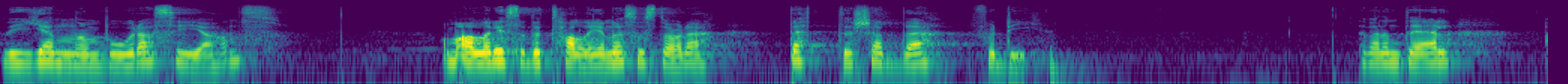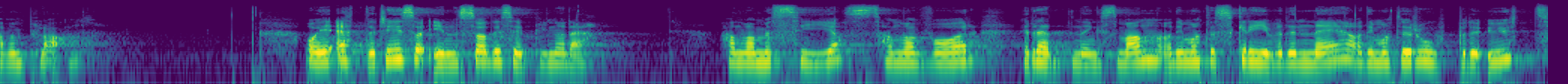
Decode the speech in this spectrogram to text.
De gjennombora sida hans. Om alle disse detaljene så står det dette skjedde fordi. Det var en del av en plan. Og i ettertid så innså disiplene det. Han var Messias, han var vår redningsmann, og de måtte skrive det ned og de måtte rope det ut.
